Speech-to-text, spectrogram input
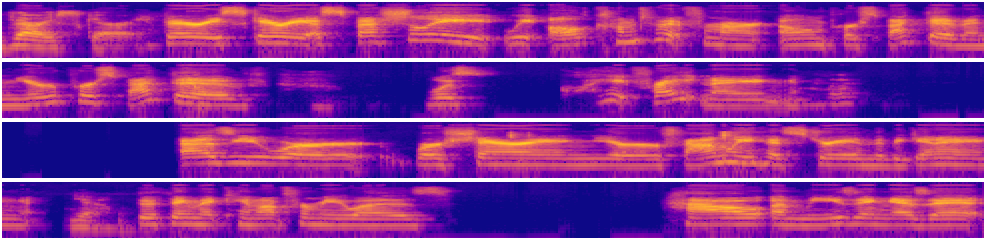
very scary. Very scary especially we all come to it from our own perspective and your perspective was quite frightening. Mm-hmm. as you were were sharing your family history in the beginning yeah. the thing that came up for me was how amazing is it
